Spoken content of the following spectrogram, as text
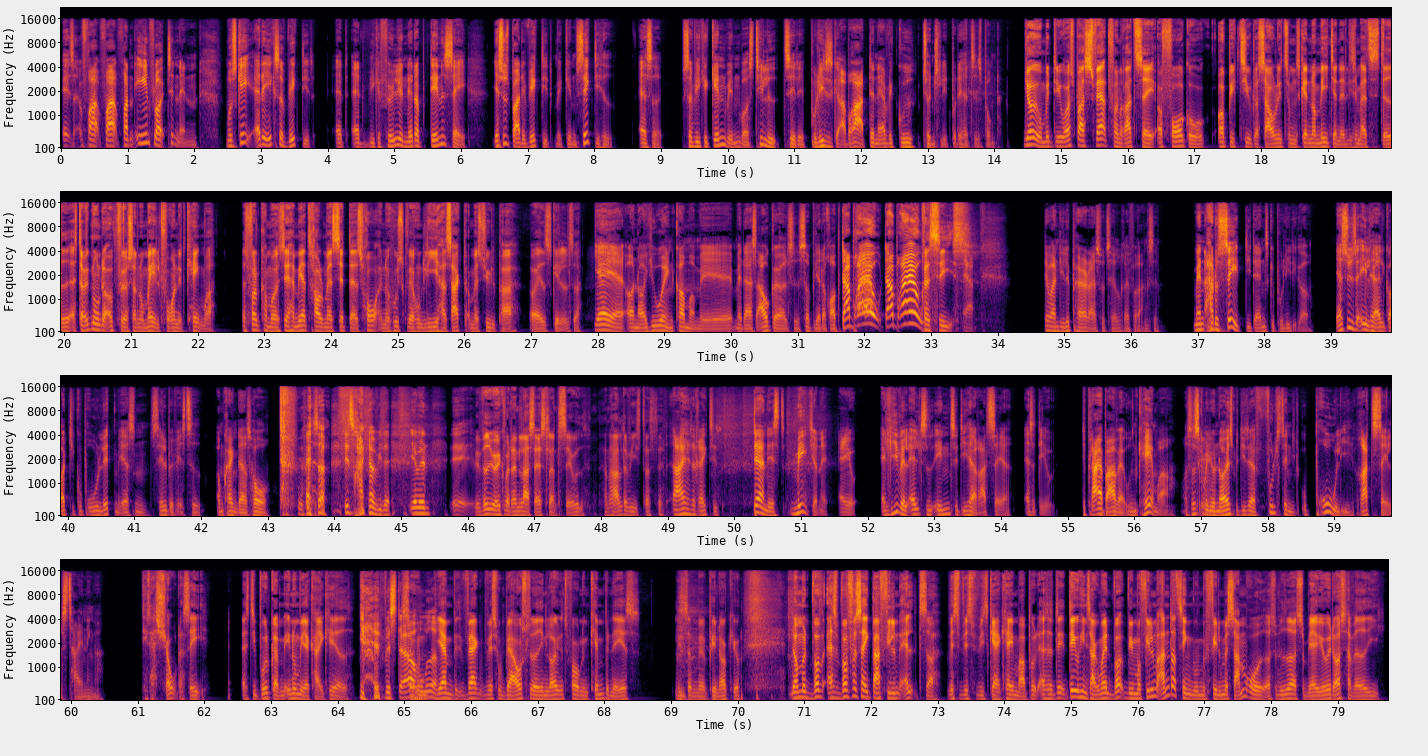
altså, fra, fra, fra den ene fløj til den anden. Måske er det ikke så vigtigt, at, at vi kan følge netop denne sag. Jeg synes bare, det er vigtigt med gennemsigtighed. Altså, så vi kan genvinde vores tillid til det politiske apparat. Den er ved Gud tyndsligt på det her tidspunkt. Jo, jo, men det er jo også bare svært for en retssag at foregå objektivt og savligt, som den skal, når medierne ligesom er til stede. Altså, der er jo ikke nogen, der opfører sig normalt foran et kamera. Altså, folk kommer jo til at have mere travlt med at sætte deres hår, end at huske, hvad hun lige har sagt om asylpar og adskillelser. Ja, ja, og når juryen kommer med, med deres afgørelse, så bliver der råbt, der er brev, der er brev! Præcis. Ja. Det var en lille Paradise Hotel-reference. Men har du set de danske politikere? Jeg synes helt ærligt godt, de kunne bruge lidt mere sådan selvbevidsthed omkring deres hår. altså, det trænger vi da. Jamen, øh, Vi ved jo ikke, hvordan Lars Asland ser ud. Han har aldrig vist os det. nej, det er rigtigt. Dernæst, medierne er jo alligevel altid inde til de her retssager. Altså, det er jo det plejer bare at være uden kamera. Og så skal man jo nøjes med de der fuldstændig ubrugelige retssalstegninger. Det er da sjovt at se. Altså, de burde gøre dem endnu mere karikerede. med større hun, hoveder. Jamen, hver, hvis hun bliver afsløret i en løgn, så får hun en kæmpe næse. Ligesom uh, Pinocchio. Nå, men hvor, altså, hvorfor så ikke bare filme alt så, hvis, hvis vi skal have kamera på? Altså, det, det er jo hendes argument. Hvor, vi må filme andre ting, vi må filme samråd og så videre, som jeg i øvrigt også har været i.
